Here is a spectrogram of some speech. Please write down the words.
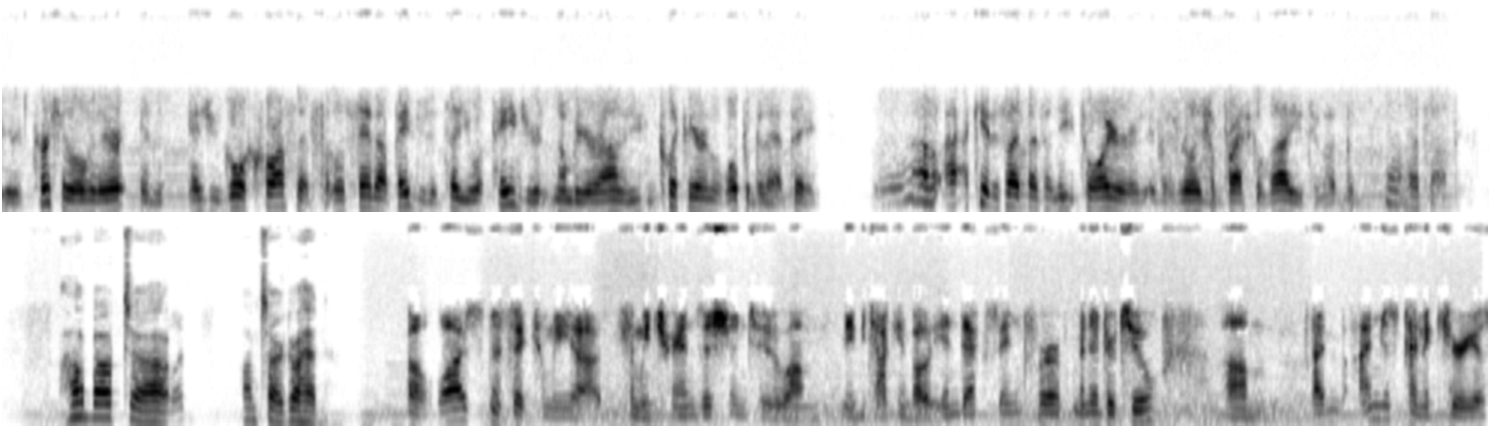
your cursor over there, and as you go across that those standout pages, it tell you what page your number you're on, and you can click here and it'll open to that page. I, don't, I can't decide if that's a neat toy or if there's really some practical value to it, but well, that's out there. How about? Uh, I'm sorry. Go ahead. Oh well, I was just going to say, can we uh, can we transition to um, maybe talking about indexing for a minute or two? Um, I'm I'm just kind of curious,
